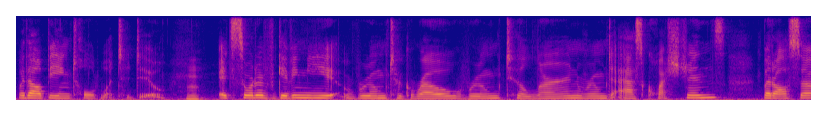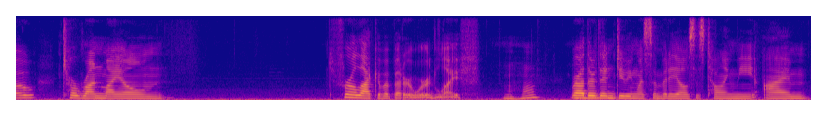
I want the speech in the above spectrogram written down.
without being told what to do. Hmm. It's sort of giving me room to grow, room to learn, room to ask questions, but also to run my own for a lack of a better word, life. Mm-hmm. Rather than doing what somebody else is telling me, I'm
